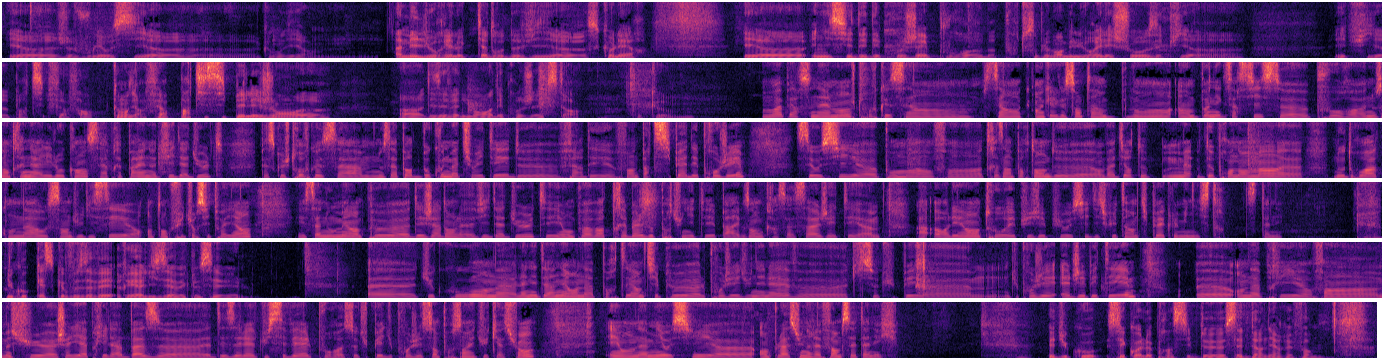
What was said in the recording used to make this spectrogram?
et je voulais aussi comment dire améliorer le cadre de vie scolaire et euh, initier des, des, projets pour, euh, bah, pour tout simplement améliorer les choses et puis, euh, et puis faire, comment dire, faire participer les gens à des événements, à des projets, etc. moi, personnellement, je trouve que c'est un, en, quelque sorte un bon, bon exercice pour nous entraîner à l'éloquence et à préparer notre vie d'adulte, parce que je trouve que ça nous apporte beaucoup de maturité de faire des, enfin, de participer à des projets c'est aussi euh, pour moi enfin très important de on va dire de, prendre en main euh, nos droits qu'on a au sein du lycée euh, en tant que futur citoyen. Et ça nous met un peu déjà dans la vie d'adulte. Et on peut avoir de très belles opportunités. Par exemple grâce à ça j'ai été à Orléans Tours. Et puis j'ai pu aussi discuter un petit peu avec le ministre cette année. Du coup qu'est-ce que vous avez réalisé avec le CVL euh, du coup, l'année dernière, on a porté un petit peu euh, le projet d'une élève euh, qui s'occupait du projet LGBT. on a pris, enfin, Monsieur Chalier a pris la base des élèves du CVL pour s'occuper du projet 100% éducation. Et on a mis aussi en place une réforme cette année. Et du coup, c'est quoi le principe de cette dernière réforme?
